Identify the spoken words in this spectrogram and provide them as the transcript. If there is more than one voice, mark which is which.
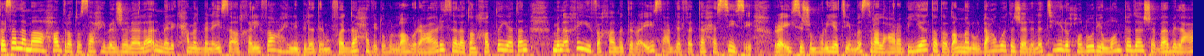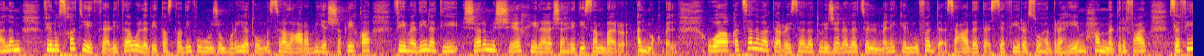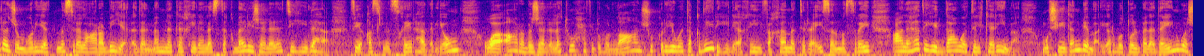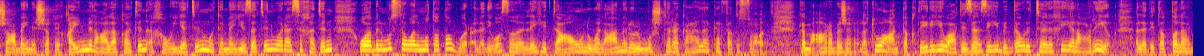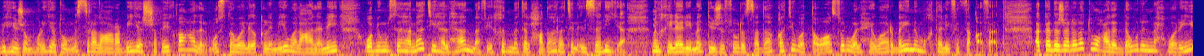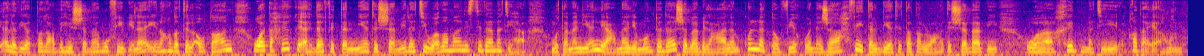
Speaker 1: تسلم حضرة صاحب الجلالة الملك حمد بن عيسى الخليفة عهل بلاد المفدى حفظه الله ورعاه رسالة خطية من أخيه فخامة الرئيس عبد الفتاح السيسي. رئيس جمهورية مصر العربية تتضمن دعوة جلالته لحضور منتدى شباب العالم في نسخته الثالثة والذي تستضيفه جمهورية مصر العربية الشقيقة في مدينة شرم الشيخ خلال شهر ديسمبر المقبل. وقد سلمت الرسالة لجلالة الملك المفدى سعادة السفيرة سهى إبراهيم محمد رفعت سفير جمهورية مصر العربية لدى المملكة خلال استقبال جلالته لها في قصر الصخير هذا اليوم. وأعرب جلالته حفظه الله عن شكره وتقديره لأخيه فخامة الرئيس المصري على هذه الدعوة الكريمة مشيدا بما يربط البلدين والشعبين الشقيقين من علاقات أخوية متميزة وراسخة وبالمستوى المتطور الذي وصل إليه التعاون والعمل المشترك على كافة الصعد. كما أعرب جلالته عن تقديره واعتزازه بالدور التاريخي العريق الذي تطلع به جمهورية مصر العربية الشقيقة على المستوى الإقليمي والعالمي وبمساهماتها الهامة في خدمة الحضارة الإنسانية من خلال مد جسور الصداقة والتواصل والحوار بين مختلف الثقافات. أكد جلالته على الدور المحوري الذي يطلع به الشباب في بناء نهضة الأوطان وتحقيق أهداف التنمية الشاملة وضمان استدامتها متمنيا لأعمال منتدى شباب العالم كل التوفيق والنجاح في تلبية تطلعات الشباب وخدمة قضاياهم.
